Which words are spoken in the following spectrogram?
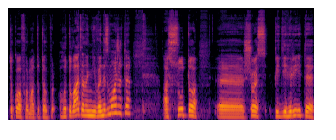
такого формату. Тобто готувати на ній ви не зможете, а суто е, щось підігріти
